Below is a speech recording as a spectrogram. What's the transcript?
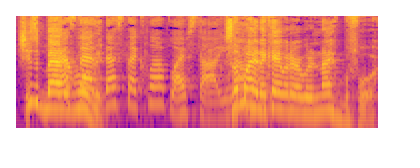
She's a battered That's woman. that. That's that club lifestyle. You Somebody know? that came at her with a knife before.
